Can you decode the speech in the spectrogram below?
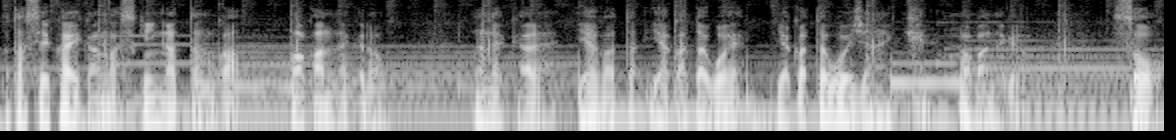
また世界観が好きになったのかわかんないけど。なんだっけあれ？屋形屋形越え屋形越えじゃないっけ？わかんないけど。そ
